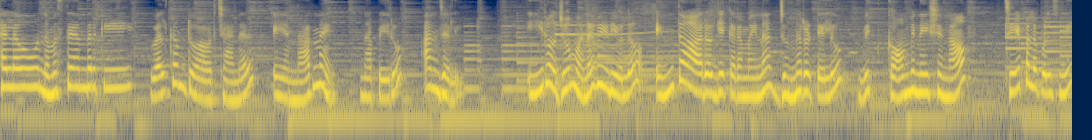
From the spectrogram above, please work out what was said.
హలో నమస్తే అందరికీ. Welcome to our channel ANR nine. నా పేరు అంజలి. ఈరోజు మన వీడియోలో ఎంతో ఆరోగ్యకరమైన జొన్న రొట్టెలు విత్ కాంబినేషన్ ఆఫ్ చేపల పులుసుని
